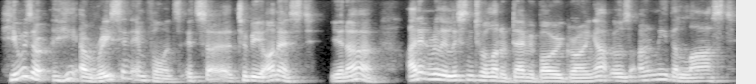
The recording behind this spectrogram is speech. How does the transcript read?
He was a he, a recent influence. It's uh, to be honest, you know, I didn't really listen to a lot of David Bowie growing up. It was only the last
